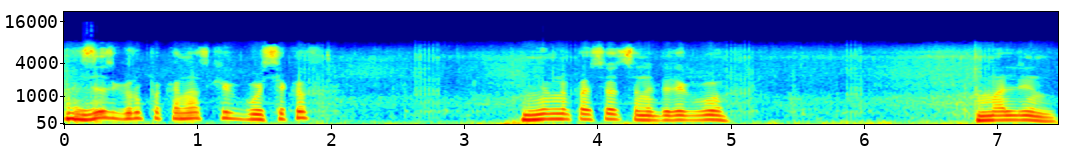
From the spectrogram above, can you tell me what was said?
А здесь группа канадских гусиков. Мирно пасется на берегу Малин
